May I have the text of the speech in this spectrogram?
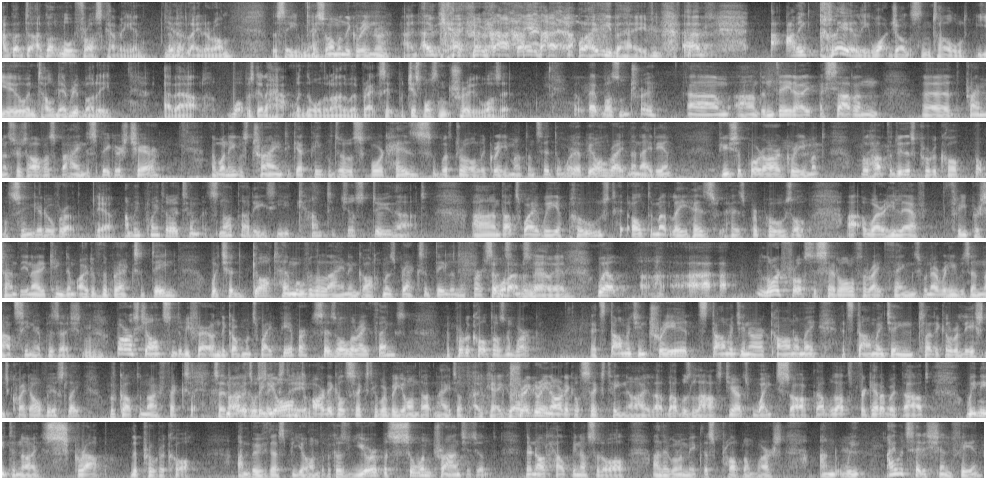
I've got I've got Lord Frost coming in Yeah. a bit later on this evening. I saw him in the green room. And okay, right. well, I hope you behaved. Um, I mean, clearly, what Johnson told you and told everybody about what was going to happen with Northern Ireland with Brexit just wasn't true, was it? It wasn't true. Um, and indeed, I, I sat in uh, the Prime Minister's office behind the Speaker's chair. And when he was trying to get people to support his withdrawal agreement and said, Don't worry, it'll be all right in the night, Ian. If you support our agreement, we'll have to do this protocol, but we'll soon get over it. Yeah. And we pointed out to him, it's not that easy. You can't just do that. And that's why we opposed ultimately his, his proposal, uh, where he left 3% of the United Kingdom out of the Brexit deal, which had got him over the line and got him his Brexit deal in the first So what happens now, Ian? Well, uh, uh, Lord Frost has said all of the right things whenever he was in that senior position. Mm-hmm. Boris Johnson, to be fair, on the government's white paper, says all the right things. The protocol doesn't work. It's damaging trade, it's damaging our economy, it's damaging political relations, quite obviously. We've got to now fix it. So now it's beyond 16. Article 60, we're beyond that, Nigel. Okay. Triggering Article 16 now, that, that was last year, that's white sock, that, that's, forget about that. We need to now scrap the protocol and move this beyond because Europe is so intransigent, they're not helping us at all, and they're going to make this problem worse. And we, I would say to Sinn Féin,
